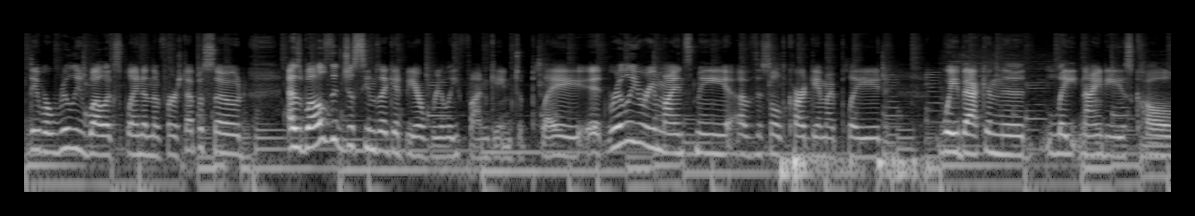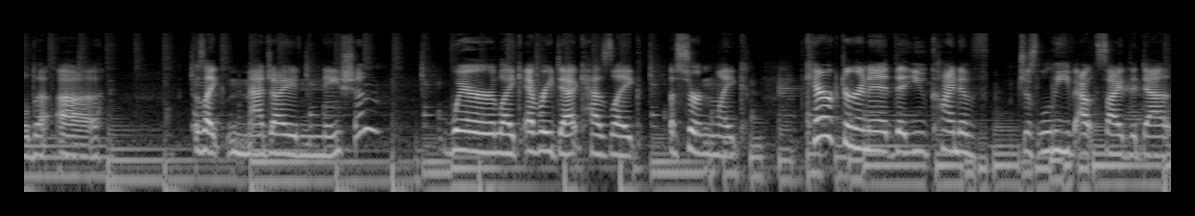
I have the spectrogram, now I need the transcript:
they were really well explained in the first episode, as well as it just seems like it'd be a really fun game to play. It really reminds me of this old card game I played way back in the late '90s called uh, it was like Magi Nation, where like every deck has like a certain like character in it that you kind of just leave outside the deck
